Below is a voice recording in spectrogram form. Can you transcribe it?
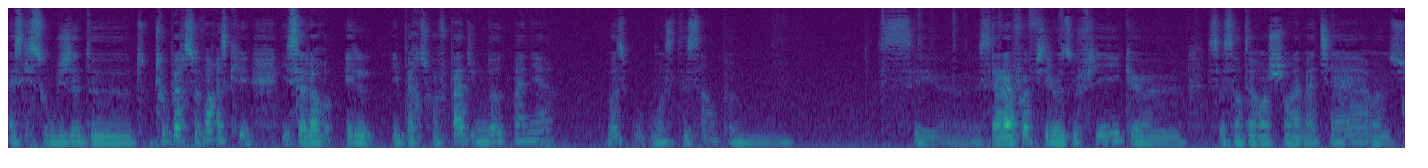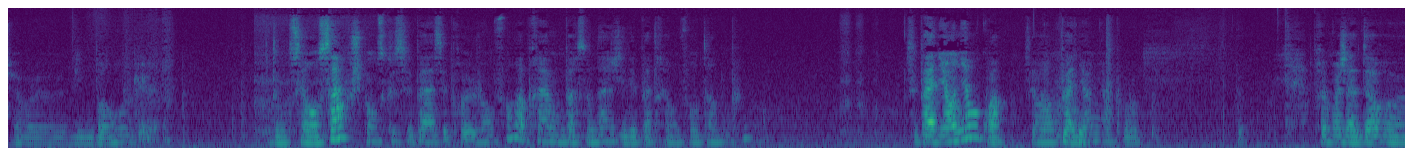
est-ce qu'ils sont obligés de, tout percevoir? Est-ce qu'ils ils, ils, ils perçoivent pas d'une autre manière? Moi, c'était ça un peu. C'est euh, à la fois philosophique, euh, ça s'interroge sur la matière, euh, sur le Big Bang. Donc c'est en ça que je pense que c'est pas assez proche de l'enfant. Après, mon personnage, il est pas très enfantin non plus. C'est pas gnangnan, quoi. C'est vraiment pas gnangnan pour le coup. Après, moi, j'adore, euh,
